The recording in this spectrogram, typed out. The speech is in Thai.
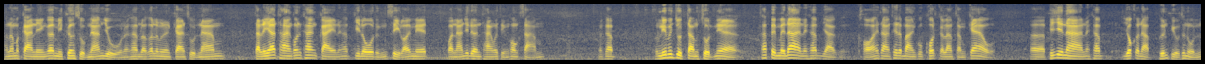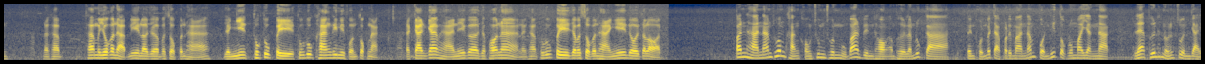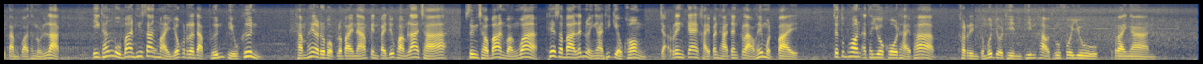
คณะกรรมการเองก็มีเครื่องสูบน้ำอยู่นะครับ เราก็ดำเนินการสูบน้ำแต่ระยะทางค่อนข้างไกลนะครับกิโลถึง 400 เมตรกว่าน้ำจะเดินทางไปถึงคลองสามนะครับตรงนี้เป็นจุดต่ำสุดเนี่ยถ้าเป็นไม่ได้นะครับ อยากขอให้ทางเทศบาลกุคตกับลำสามแก้วพิจารณานะครับยกระดับพื้นผิวถนนนะครับถ้าไม่ยกระดับนี่เราจะประสบปัญหา อย่างนี้ทุก ๆ ปี ทุก ๆ ครั้งที่มีฝนตกหนัก แต่การแก้ปัญหานี้ก็เฉพาะหน้านะครับ ทุกๆปีจะประสบปัญหานี้โดยตลอด ปัญหาน้ำท่วมขังของชุมชนหมู่บ้านรินทองอำเภอลำลูกกา เป็นผลมาจากปริมาณน้ำฝนที่ตกลงมาอย่างหนัก และพื้นถนนส่วนใหญ่ต่ำกว่าถนนหลัก อีกทั้งหมู่บ้านที่สร้างใหม่ยกระดับพื้นผิวขึ้นทำให้ระบบระบายน้ำเป็นไปด้วยความล่าช้า ซึ่งชาวบ้านหวังว่าเทศบาลและหน่วยงานที่เกี่ยวข้อง จะเร่งแก้ไขปัญหาดังกล่าวให้หมดไปจตุพรอัธโยโคถ่ายภาพครินกมุตโยธิน ทีมข่าว True for You รายงาน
